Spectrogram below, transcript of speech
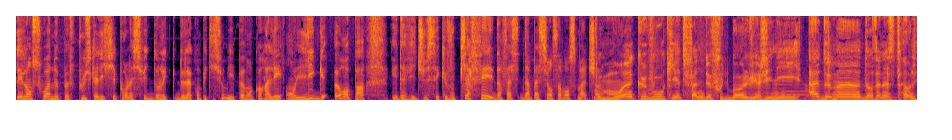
Les Lensois ne peuvent plus se qualifier pour la suite de la compétition, mais ils peuvent encore aller en Ligue Europa. Et David, je sais que vous piaffez d'impatience avant ce match. Hein. Moins que vous qui êtes fan de football, Virginie. À demain dans un instant,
